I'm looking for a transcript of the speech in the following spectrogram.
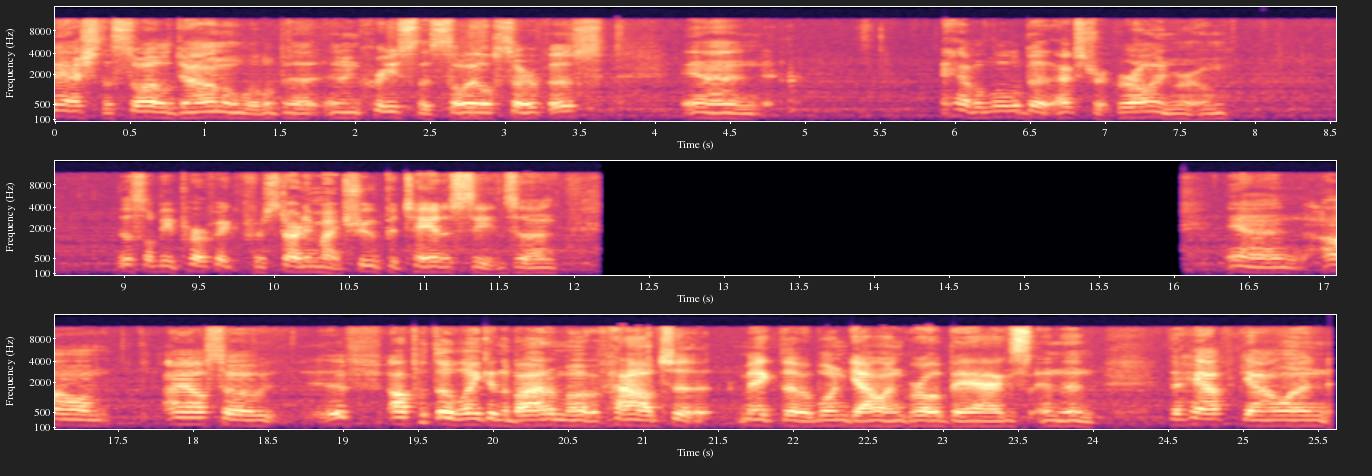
mash the soil down a little bit and increase the soil surface and have a little bit extra growing room. This will be perfect for starting my true potato seeds in. And um, I also, if I'll put the link in the bottom of how to make the one gallon grow bags and then the half gallon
